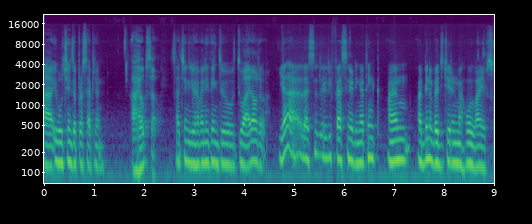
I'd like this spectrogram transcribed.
uh, it will change the perception. I hope so. Sachin, do you have anything to, to add or to? Yeah, that's really fascinating. I think I'm I've been a vegetarian my whole life, so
